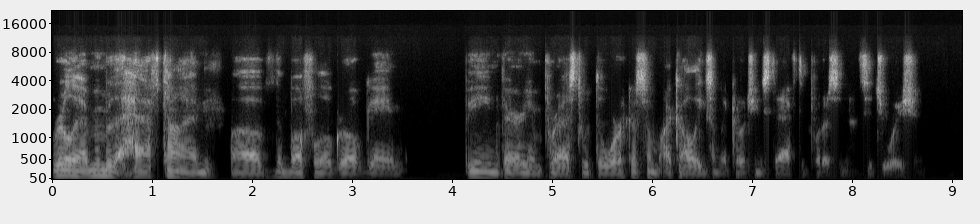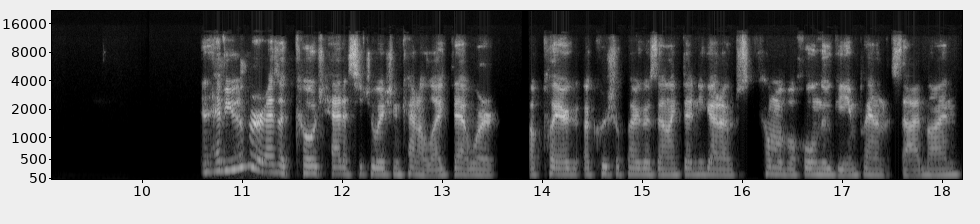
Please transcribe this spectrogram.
really, I remember the halftime of the Buffalo Grove game being very impressed with the work of some of my colleagues on the coaching staff to put us in that situation. And have you ever, as a coach, had a situation kind of like that where a player, a crucial player goes down like that, and you got to just come up with a whole new game plan on the sideline?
